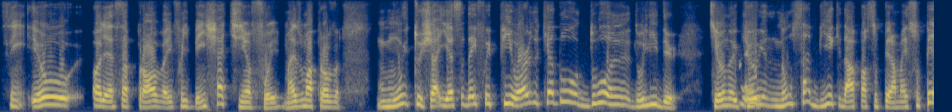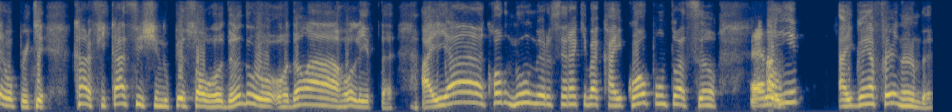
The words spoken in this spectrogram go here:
Sim, eu. Olha, essa prova aí foi bem chatinha, foi. Mais uma prova muito já. E essa daí foi pior do que a do, do, do líder. Que eu, que eu é. não sabia que dava pra superar, mas superou, porque, cara, ficar assistindo o pessoal rodando, rodando a roleta. Aí, ah, qual número será que vai cair? Qual pontuação? É, aí, aí ganha a Fernanda.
